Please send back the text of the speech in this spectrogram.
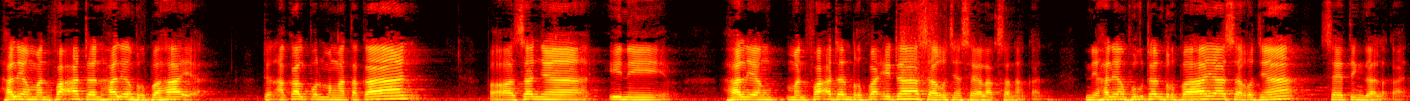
hal yang manfaat dan hal yang berbahaya. Dan akal pun mengatakan bahasanya ini hal yang manfaat dan berfaedah seharusnya saya laksanakan. Ini hal yang buruk dan berbahaya seharusnya saya tinggalkan.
